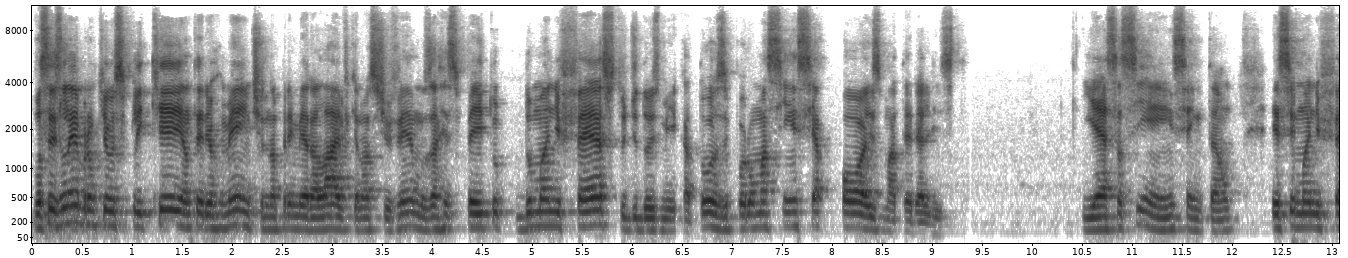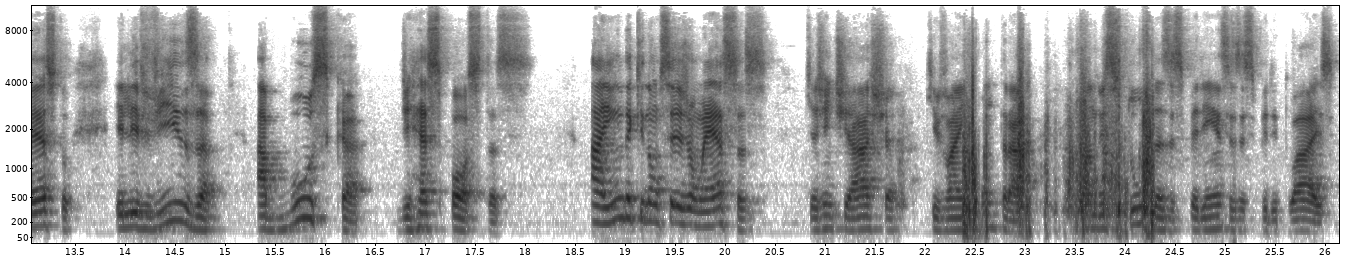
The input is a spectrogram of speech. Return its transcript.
vocês lembram que eu expliquei anteriormente, na primeira live que nós tivemos, a respeito do manifesto de 2014 por uma ciência pós-materialista. E essa ciência, então, esse manifesto, ele visa a busca de respostas, ainda que não sejam essas que a gente acha que vai encontrar quando estuda as experiências espirituais.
